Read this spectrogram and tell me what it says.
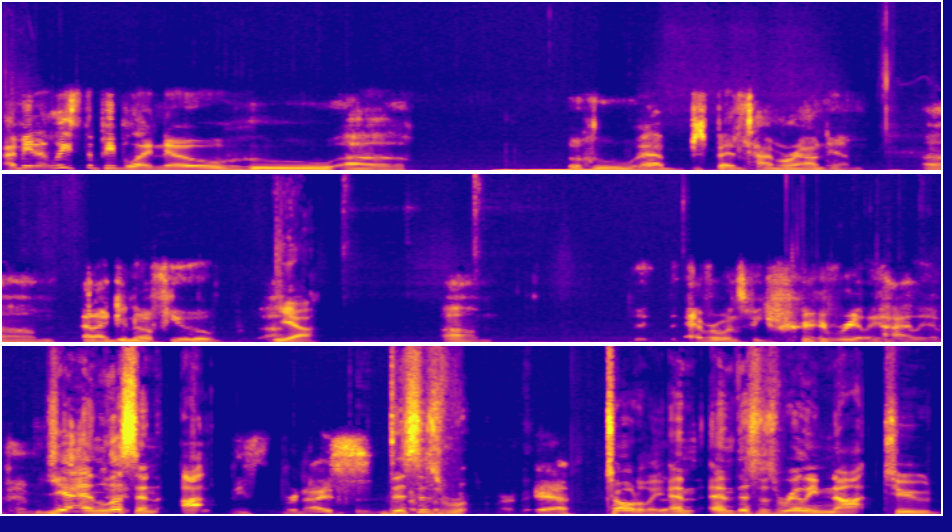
I mean, at least the people I know who uh, who have spent time around him, um, and I do know a few. Uh, yeah, everyone speaks really highly of him. yeah, and listen, I, he's super nice. This is r- yeah. Totally. And and this is really not to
